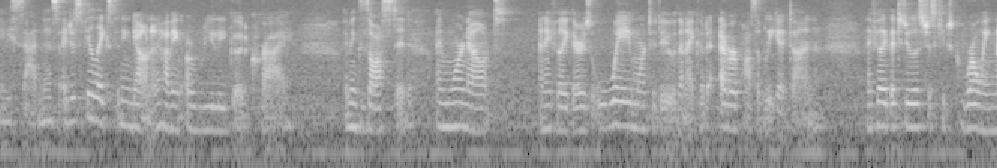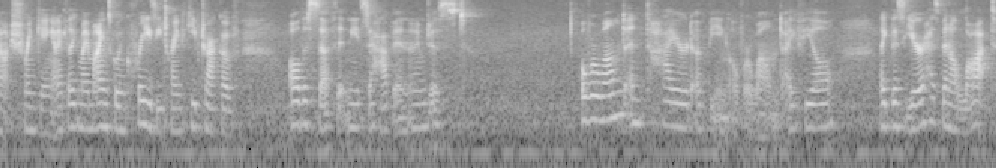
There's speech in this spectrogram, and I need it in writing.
maybe sadness. I just feel like sitting down and having a really good cry. I'm exhausted, I'm worn out, and I feel like there's way more to do than I could ever possibly get done. I feel like the to do list just keeps growing, not shrinking. And I feel like my mind's going crazy trying to keep track of all the stuff that needs to happen. And I'm just overwhelmed and tired of being overwhelmed. I feel like this year has been a lot,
